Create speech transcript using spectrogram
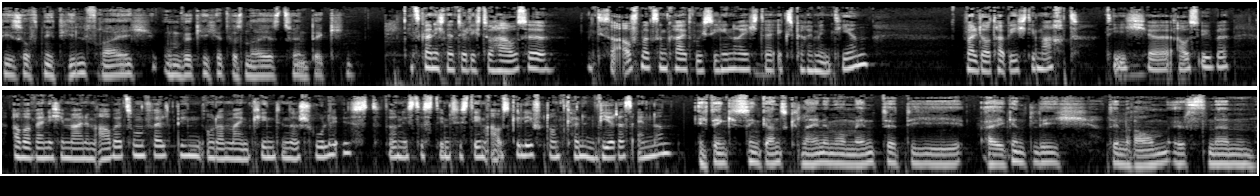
die ist oft nicht hilfreich, um wirklich etwas Neues zu entdecken. Jetzt kann ich natürlich zu Hause mit dieser Aufmerksamkeit, wo ich sie hinrichte, experimentieren, weil dort habe ich die Macht, die ich äh, ausübe. Aber wenn ich in meinem Arbeitsumfeld bin oder mein Kind in der Schule ist, dann ist das dem System ausgeliefert und können wir das ändern? Ich denke, es sind ganz kleine Momente, die eigentlich den Raum öffnen,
